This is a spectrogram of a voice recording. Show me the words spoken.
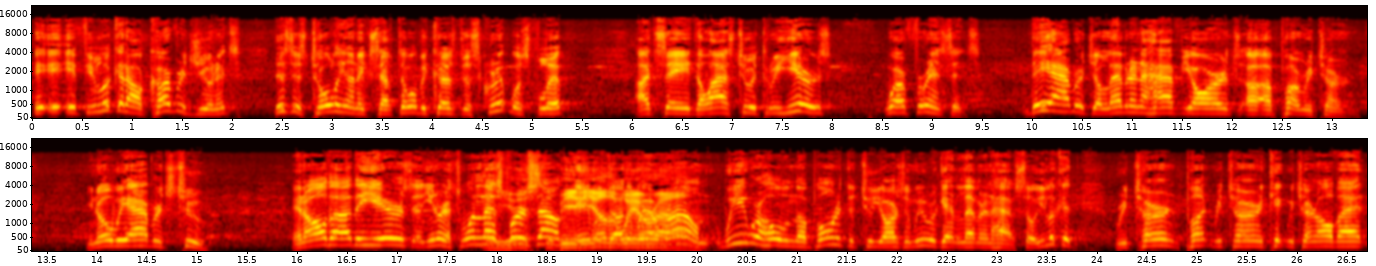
If you look at our coverage units, this is totally unacceptable because the script was flipped, I'd say, the last two or three years, where, for instance, they average 11 and a half yards uh, a punt return. You know, we average two. And all the other years, uh, you know, that's one less it first down. it was the other way, way around. around. We were holding the opponent to two yards, and we were getting 11 and a half. So you look at return, punt return, kick return, all that,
